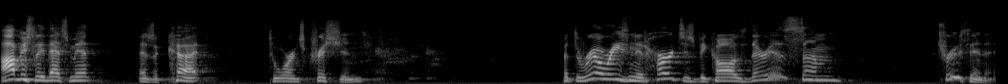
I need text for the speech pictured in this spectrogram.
Obviously, that's meant as a cut towards Christians. But the real reason it hurts is because there is some truth in it.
